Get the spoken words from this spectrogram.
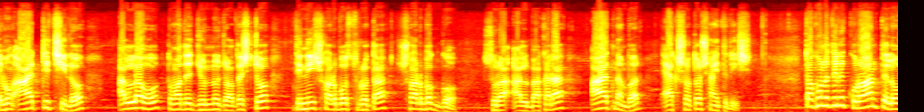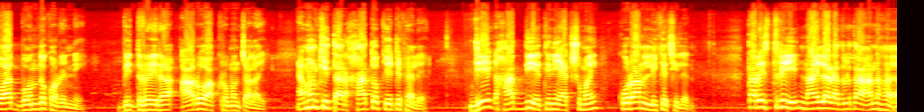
এবং আয়াতটি ছিল আল্লাহ তোমাদের জন্য যথেষ্ট, তিনি সর্বশ্রোতা, সর্বজ্ঞ। সুরা আল বাকারা আয়াত নম্বর একশত সাঁত্রিশ তখনও তিনি কোরআন তেলোয়াত বন্ধ করেননি। বিদ্রোহীরা আরও আক্রমণ চালায়, এমনকি তার হাতও কেটে ফেলে। যে হাত দিয়ে তিনি একসময় কোরআন লিখেছিলেন, তার স্ত্রী নাইলা রাজলতা আনহা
